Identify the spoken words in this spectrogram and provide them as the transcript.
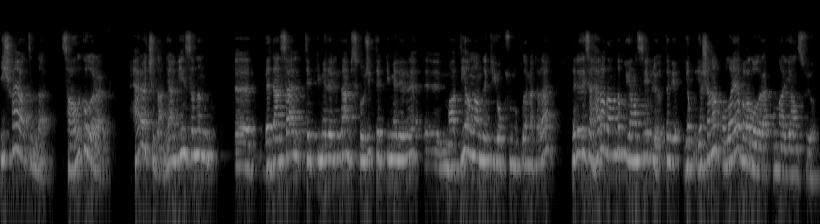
iş hayatında, sağlık olarak her açıdan yani bir insanın e, bedensel tepkimelerinden psikolojik tepkimelerine, e, maddi anlamdaki yoksunluklarına kadar neredeyse her alanda bu yansıyabiliyor. Tabii yaşanan olaya bağlı olarak bunlar yansıyor.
